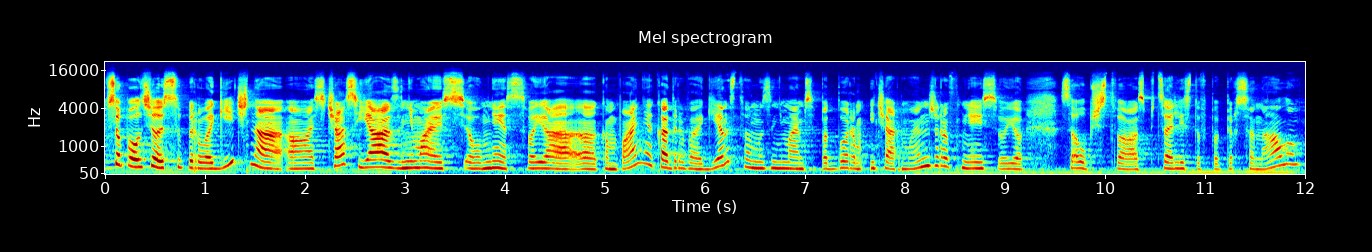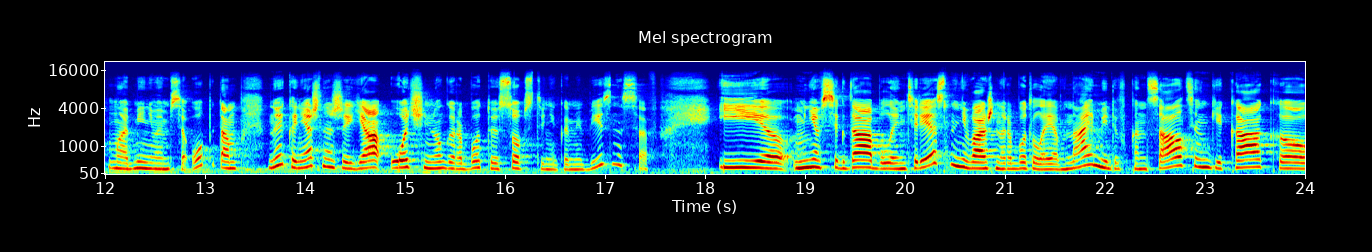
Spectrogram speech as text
Все получилось супер логично. А Сейчас я занимаюсь, у меня есть своя э, компания, кадровое агентство, мы занимаемся подбором HR-менеджеров, у меня есть свое сообщество специалистов по персоналу, мы обмениваемся опытом. Ну и, конечно же, я очень много работаю с собственниками бизнесов, и мне всегда было интересно, неважно, работала я в найме или в консалтинге, как э,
